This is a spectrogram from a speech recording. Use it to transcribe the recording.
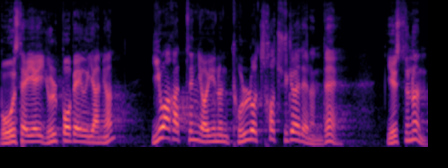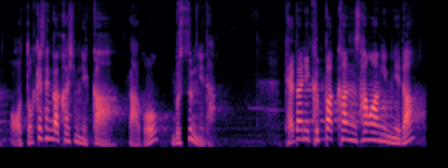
모세의 율법에 의하면 이와 같은 여인은 돌로 쳐 죽여야 되는데 예수는 어떻게 생각하십니까? 라고 묻습니다. 대단히 급박한 상황입니다.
